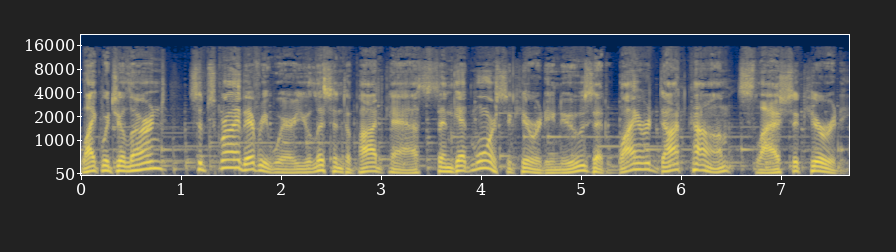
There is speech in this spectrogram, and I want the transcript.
Like what you learned? Subscribe everywhere you listen to podcasts and get more security news at wired.com/security.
